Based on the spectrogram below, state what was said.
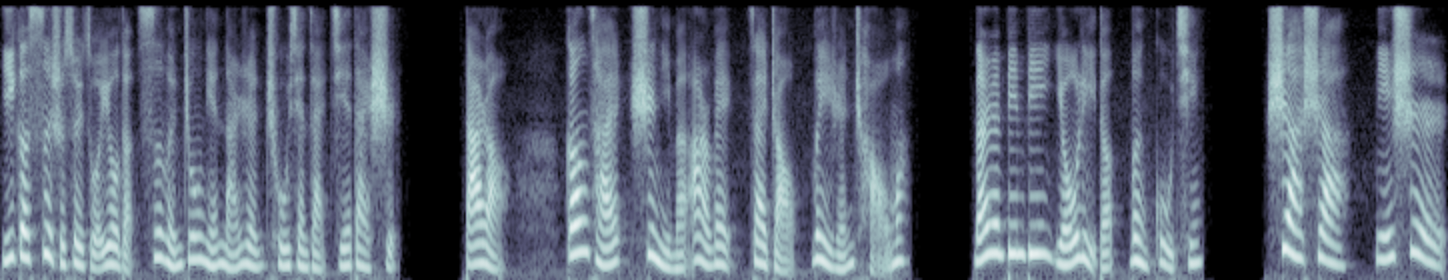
一个四十岁左右的斯文中年男人出现在接待室，打扰。刚才是你们二位在找魏仁朝吗？男人彬彬有礼的问顾青。是啊是啊，您是？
